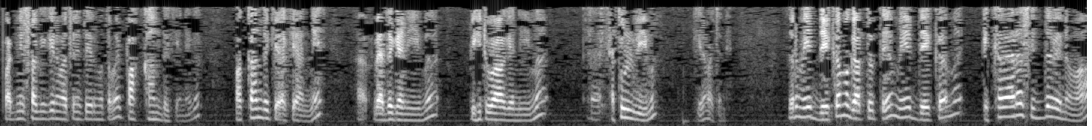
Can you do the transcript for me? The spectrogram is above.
පටිනිස්සග්ග කියන වචනේ තේරුම තමයි පක්ඛන්ද කියන එක. පක්ඛන්ද කියලා කියන්නේ වැද ගැනීම, පිහිටුවා ගැනීම, ඇතුල් වීම කියන වචනේ. ඒතර මේ දෙකම ගත්තොත් මේ දෙකම එකවර සිද්ධ වෙනවා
